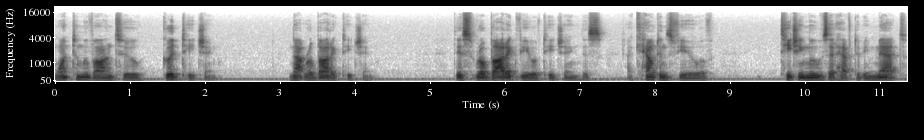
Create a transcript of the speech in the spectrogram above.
want to move on to good teaching, not robotic teaching this robotic view of teaching, this accountant's view of teaching moves that have to be met,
